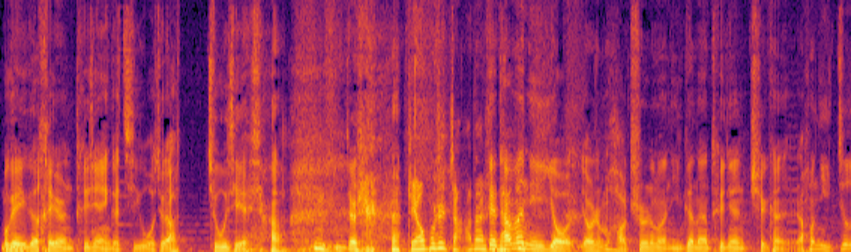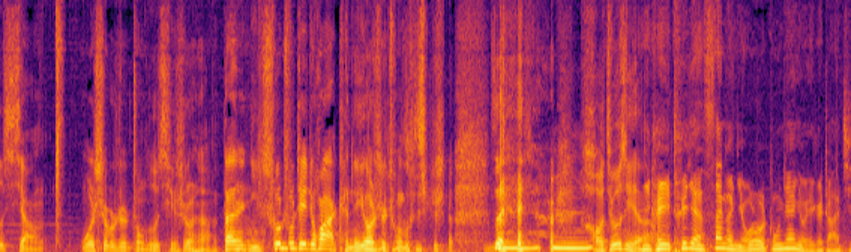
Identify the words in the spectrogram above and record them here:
我给一个黑人推荐一个鸡，我就要纠结一下了，就是只要不是炸的，是对他问你有有什么好吃的吗？你跟他推荐 chicken，然后你就想。我是不是种族歧视啊？但是你说出这句话，肯定又是种族歧视，所以嗯，好纠结啊！你可以推荐三个牛肉，中间有一个炸鸡。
